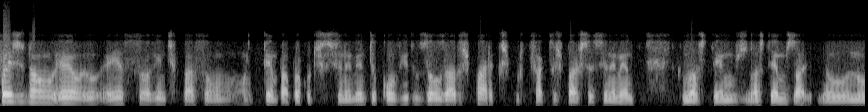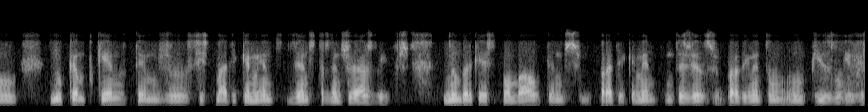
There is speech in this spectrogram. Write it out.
Pois não, eu, esses ouvintes passam muito tempo à procura de estacionamento, eu convido-os a usar os parques, porque de facto os parques de estacionamento que nós temos, nós temos, olha, no, no, no campo pequeno temos uh, sistematicamente 200, 300 lugares livres. No Marquês de Pombal temos praticamente, muitas vezes, praticamente um, um, piso livre,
